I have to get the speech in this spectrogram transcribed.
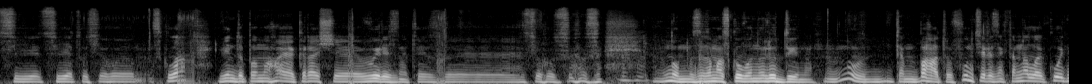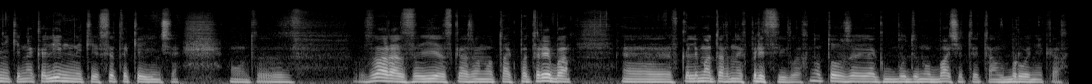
цвіт, цвіт у цього скла він допомагає краще вирізнити з цього з- ну, замасковану людину. Ну, там багато функцій різних, там налокотники, наколінники, все таке інше. От, е, зараз є, скажімо так, потреба е, в коліматорних прицілах. Ну, то вже, як будемо бачити, там в броніках.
